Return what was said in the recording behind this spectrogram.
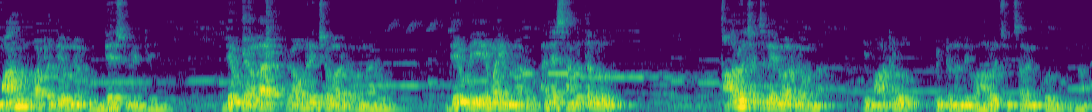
మానవుని పట్ల దేవుని యొక్క ఉద్దేశం ఏంటి? దేవుడు ఎలా వ్యవహరించేవారుగా ఉన్నారు? దేవుడు ఏమై ఉన్నారు? అనే సంగతులు ఆలోచించలేని వారుగా ఉన్నారు. ఈ మాటలు వింటున్న నీవు ఆలోచించాలని కోరుకుంటున్నాను.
